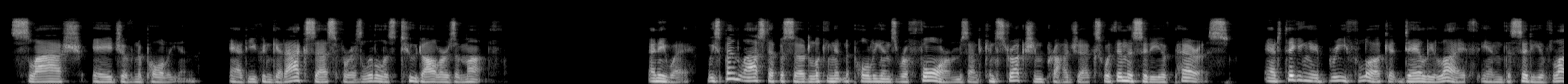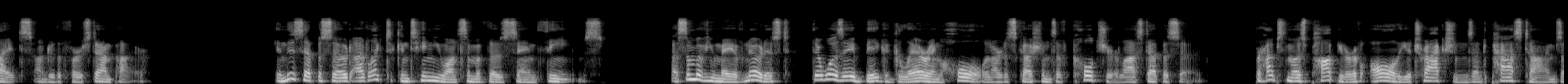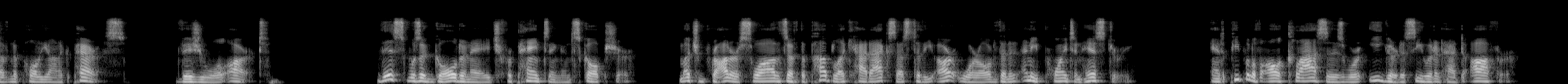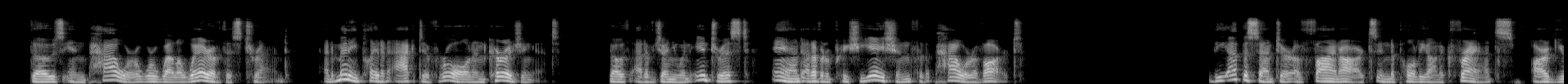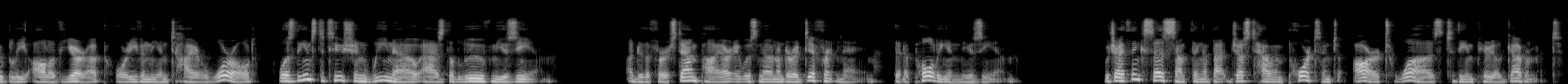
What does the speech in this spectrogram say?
slash Age of Napoleon, and you can get access for as little as $2 a month. Anyway, we spent last episode looking at Napoleon's reforms and construction projects within the city of Paris, and taking a brief look at daily life in the City of Lights under the First Empire. In this episode, I'd like to continue on some of those same themes. As some of you may have noticed, there was a big glaring hole in our discussions of culture last episode, perhaps the most popular of all the attractions and pastimes of Napoleonic Paris visual art. This was a golden age for painting and sculpture. Much broader swaths of the public had access to the art world than at any point in history, and people of all classes were eager to see what it had to offer. Those in power were well aware of this trend, and many played an active role in encouraging it, both out of genuine interest and out of an appreciation for the power of art. The epicenter of fine arts in Napoleonic France, arguably all of Europe or even the entire world, was the institution we know as the Louvre Museum. Under the First Empire, it was known under a different name, the Napoleon Museum, which I think says something about just how important art was to the imperial government.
